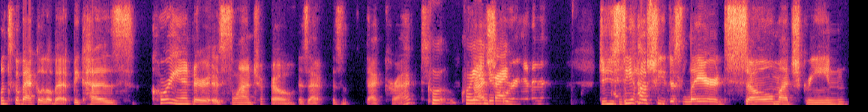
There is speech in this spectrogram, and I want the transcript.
let's go back a little bit because coriander is cilantro. Is that is that correct? Cor- coriander, Fresh I, coriander? Did you see how she just layered so much green?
